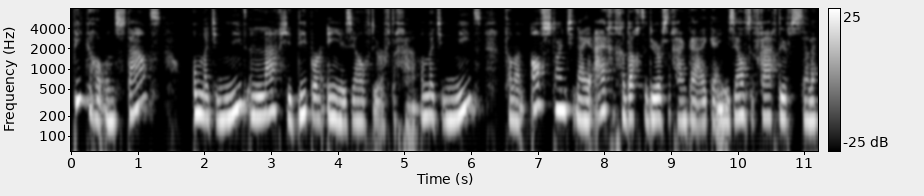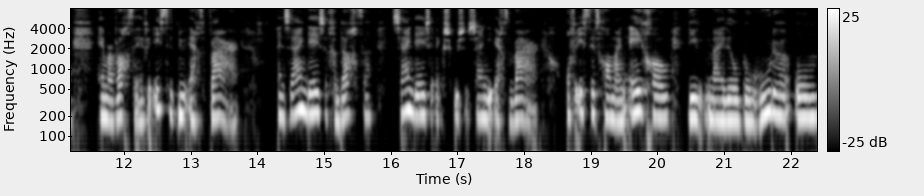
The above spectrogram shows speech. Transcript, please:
Piekeren ontstaat omdat je niet een laagje dieper in jezelf durft te gaan. Omdat je niet van een afstandje naar je eigen gedachten durft te gaan kijken en jezelf de vraag durft te stellen: hé, hey, maar wacht even, is dit nu echt waar? En zijn deze gedachten, zijn deze excuses, zijn die echt waar? Of is dit gewoon mijn ego die mij wil behoeden om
